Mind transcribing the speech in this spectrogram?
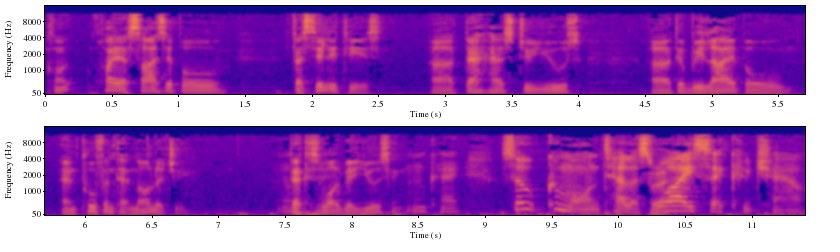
quite a sizable facilities uh, that has to use uh, the reliable and proven technology. That is what we're using. Okay, so come on, tell us Right. why Seku Chow?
